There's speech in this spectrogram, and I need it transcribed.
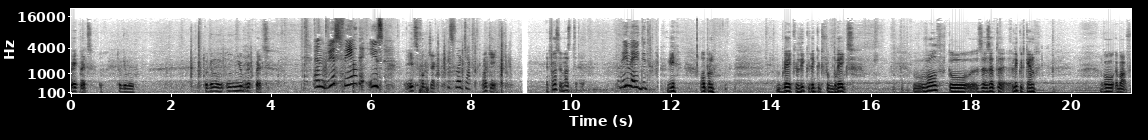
brake pads. To remove to remove new brake pads. And this thing is it's for jack. It's for Jack. okay. At first we must We made it. we open brake liquid, liquid for brakes. Valve to that uh, liquid can go above.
